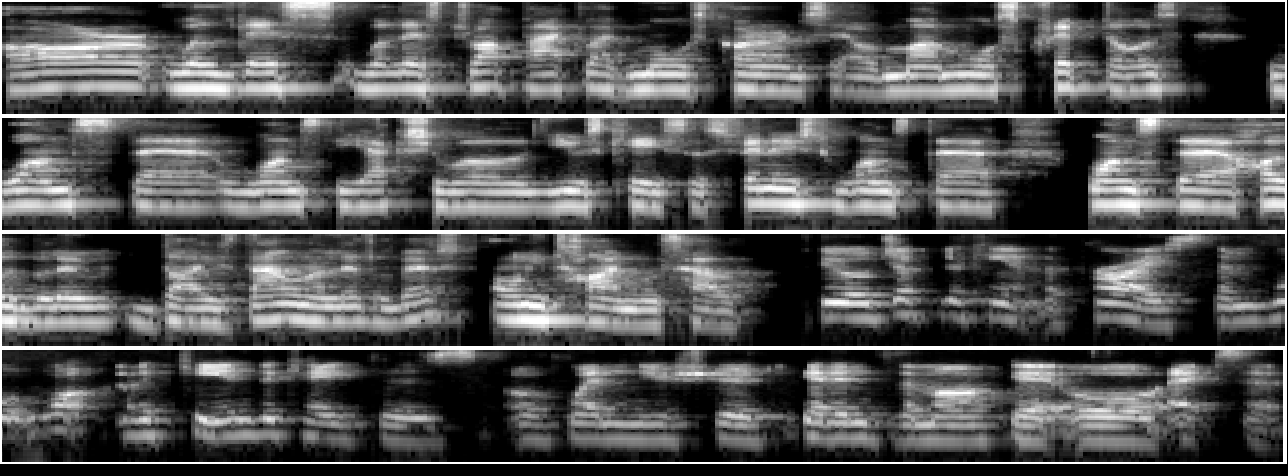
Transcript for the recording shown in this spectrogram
Or will this will this drop back like most currency or most cryptos once the once the actual use case is finished, once the once the hullabaloo dies down a little bit, only time will tell. If you're just looking at the price, then what, what are the key indicators of when you should get into the market or exit?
